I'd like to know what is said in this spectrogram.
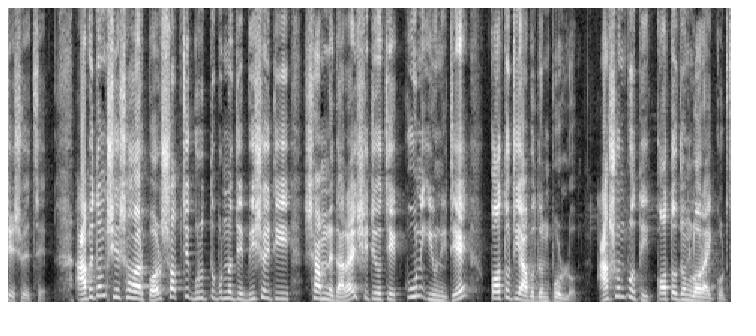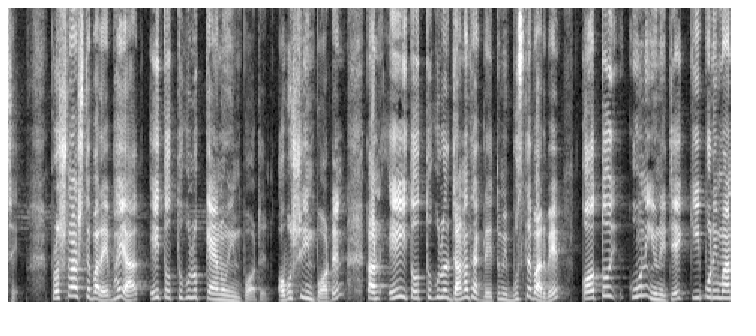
শেষ হয়েছে। আবেদন শেষ হওয়ার পর সবচেয়ে গুরুত্বপূর্ণ যে বিষয়টি সামনে দাঁড়ায় সেটি হচ্ছে কোন ইউনিটে কতটি আবেদন পড়ল। আসন প্রতি কতজন লড়াই করছে? প্রশ্ন আসতে পারে, ভাইয়া, এই তথ্যগুলো কেন ইম্পর্টেন্ট অবশ্যই ইম্পর্টেন্ট কারণ এই তথ্যগুলো জানা থাকলে তুমি বুঝতে পারবে কত, কোন ইউনিটে কি পরিমাণ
